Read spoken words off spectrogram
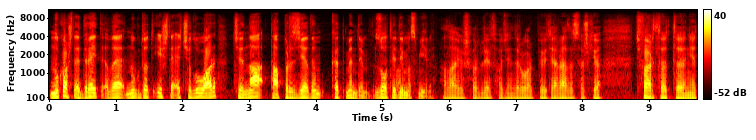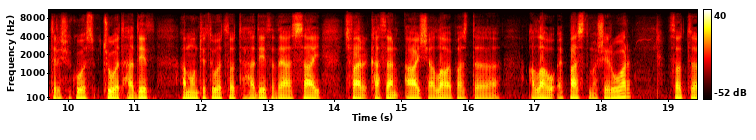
nuk është e drejtë dhe nuk do të ishte e qëlluar që na ta përzgjedhim këtë mendim. Zoti e di më së miri. Allah ju shpërbleftë hoxhë i nderuar, pyetja e radhës është kjo, Çfarë thotë një teleshikues quhet hadith? A mund t'i thuhet thotë hadith dhe asaj çfarë ka thënë Aisha Allahu e pastë Allahu e pastë mëshiruar thotë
